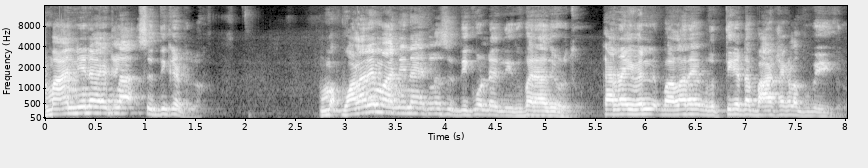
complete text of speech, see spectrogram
മാന്യനായിട്ടുള്ള മ- വളരെ മാന്യനായിട്ടുള്ള സിദ്ദിഖ് കൊണ്ട് എന്ത് ചെയ്തു? പരാതി കൊടുത്തു. കാരണം ഇവൻ വളരെ വൃത്തികെട്ട ഭാഷകളൊക്കെ ഉപയോഗിക്കുന്നു.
